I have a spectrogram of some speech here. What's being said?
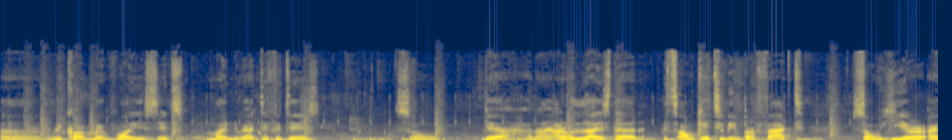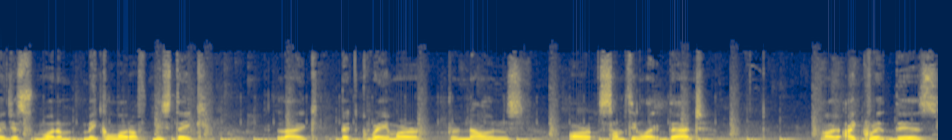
Uh, record my voice. It's my new activities. So yeah, and I, I realized that it's okay to be imperfect so here I just want to make a lot of mistake like bad grammar, pronounce or something like that. I, I create this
